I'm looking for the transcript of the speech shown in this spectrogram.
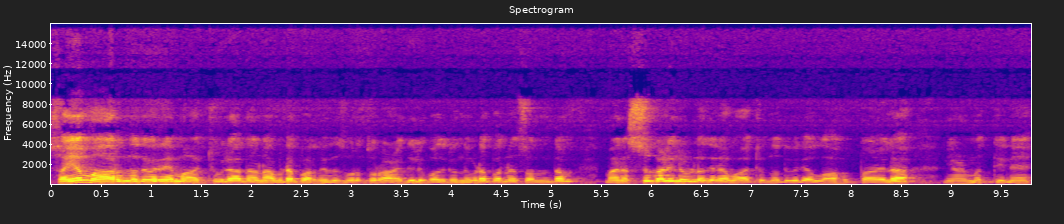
സ്വയം മാറുന്നത് വരെ മാറ്റൂല എന്നാണ് അവിടെ പറഞ്ഞത്. സൂറത്തു റായതിൽ പതിനൊന്ന്. ഇവിടെ പറഞ്ഞ സ്വന്തം മനസ്സുകളിലുള്ളതിനെ മാറ്റുന്നത് വരെ അള്ളാഹു താല ഞാമത്തിനെ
